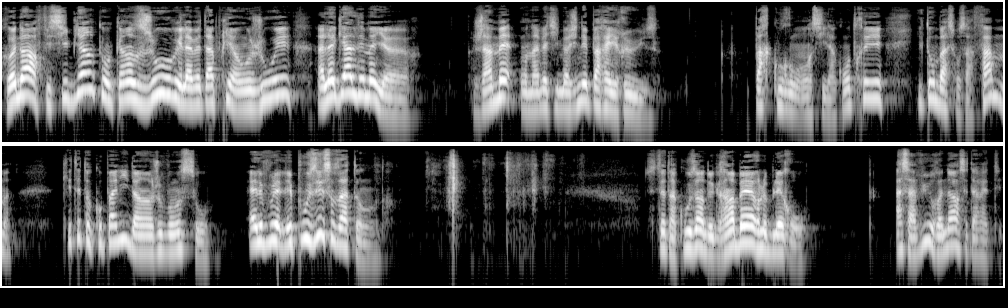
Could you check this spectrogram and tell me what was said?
Renard fit si bien qu'en quinze jours il avait appris à en jouer à l'égal des meilleurs. Jamais on n'avait imaginé pareille ruse. Parcourant ainsi la contrée, il tomba sur sa femme, qui était en compagnie d'un jouvenceau. Elle voulait l'épouser sans attendre. C'était un cousin de Grimbert le blaireau. À sa vue, Renard s'est arrêté.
